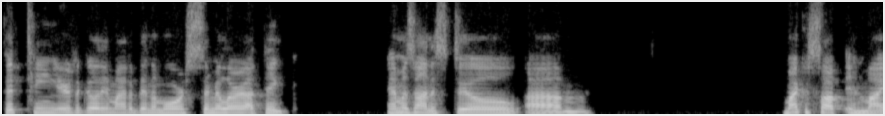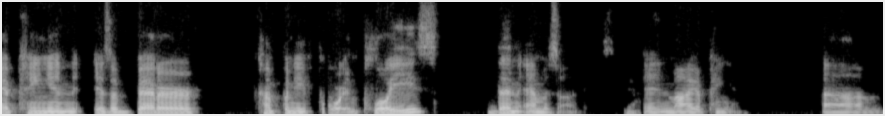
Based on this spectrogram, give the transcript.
15 years ago, they might have been a more similar. I think Amazon is still, um, Microsoft, in my opinion, is a better company for employees than Amazon is, yeah. in my opinion. Um,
